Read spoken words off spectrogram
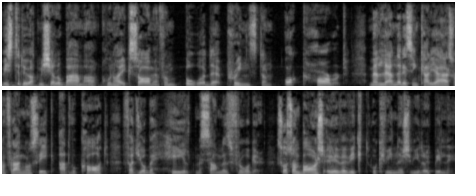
Visste du att Michelle Obama, hon har examen från både Princeton och Harvard, men lämnade sin karriär som framgångsrik advokat för att jobba helt med samhällsfrågor, såsom barns övervikt och kvinnors vidareutbildning.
